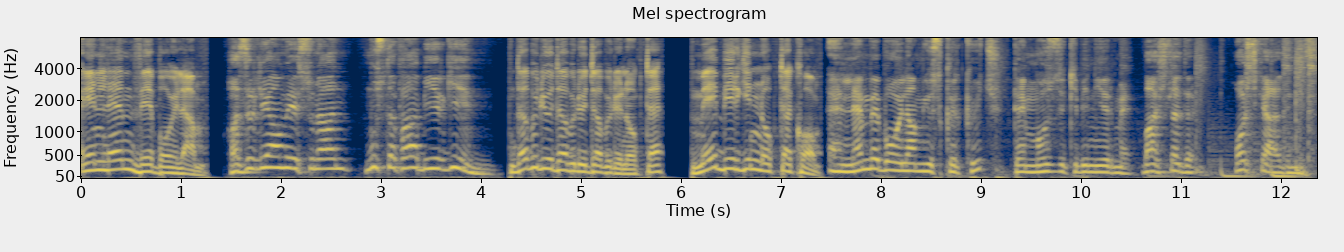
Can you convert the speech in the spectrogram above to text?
Enlem ve boylam Hazırlayan ve sunan Mustafa Birgin. www.mbirgin.com Enlem ve Boylam 143 Temmuz 2020 başladı. Hoş geldiniz.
